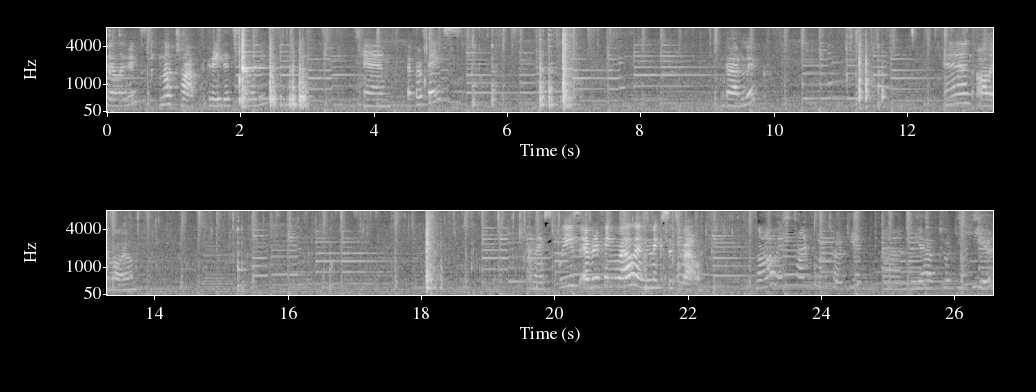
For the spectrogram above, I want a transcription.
celeries, not chopped, grated celeries and pepper paste, garlic and olive oil. And I squeeze everything well and mix it well. Now it's we have turkey here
